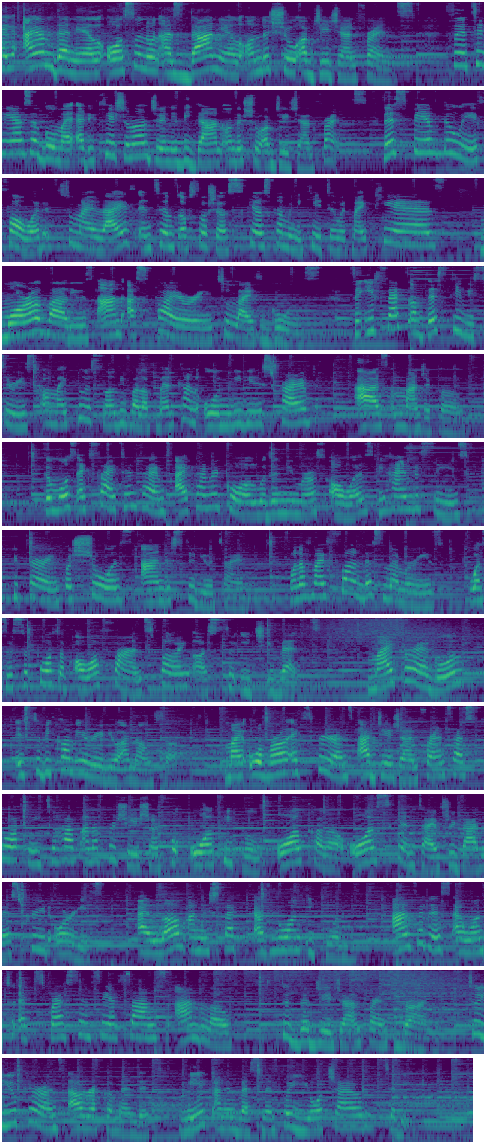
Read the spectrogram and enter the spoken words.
Hi, I am Danielle, also known as Daniel on the show of JJ and Friends. 13 years ago, my educational journey began on the show of JJ and Friends. This paved the way forward to my life in terms of social skills, communicating with my peers, moral values, and aspiring to life goals. The effect of this TV series on my personal development can only be described as magical. The most exciting times I can recall were the numerous hours behind the scenes preparing for shows and the studio time. One of my fondest memories was the support of our fans following us to each event. My career goal is to become a radio announcer. My overall experience at JJ and Friends has taught me to have an appreciation for all people, all color, all skin types, regardless creed or race. I love and respect everyone equally. And for this, I want to express sincere thanks and love to the JJ and Friends brand. To you parents, I'll recommend it. Make an investment for your child today.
